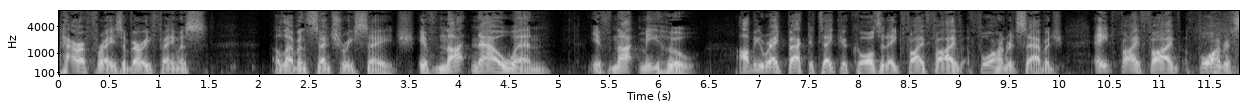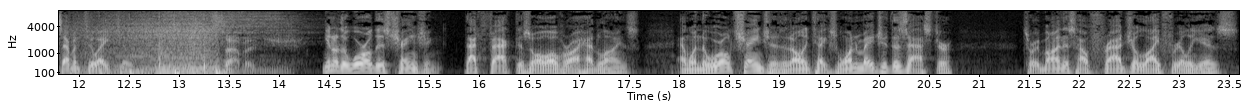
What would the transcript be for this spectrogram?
paraphrase a very famous 11th century sage. If not now, when? If not me, who? I'll be right back to take your calls at 855 400 Savage, 855 400 7282. Savage. You know, the world is changing. That fact is all over our headlines. And when the world changes, it only takes one major disaster to remind us how fragile life really is.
